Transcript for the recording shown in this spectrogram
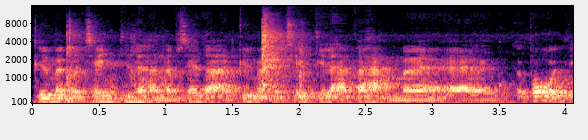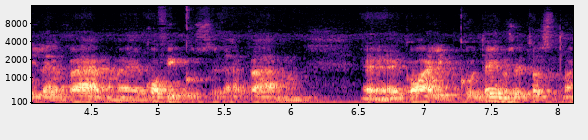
kümme protsenti tähendab seda et, et kümme protsenti läheb vähem äh, poodi, läheb vähem äh, kohvikusse, läheb vähem äh, kohalikku teenuseid ostma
